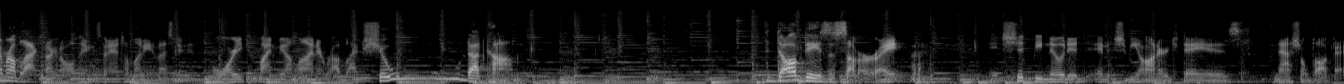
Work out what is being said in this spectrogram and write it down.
I'm Rob Black, talking all things financial, money, investing, and more. You can find me online at robblackshow.com. The dog days of summer, right? it should be noted and it should be honored today is National Dog Day.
